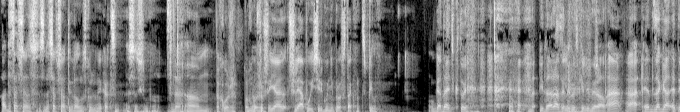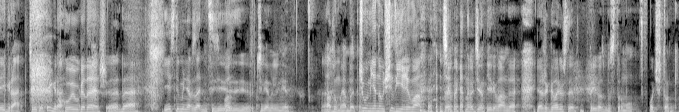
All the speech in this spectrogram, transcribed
А достаточно, достаточно отыграл русскую Мне кажется, достаточно было. Да, um, похоже, похоже. Ну, слушай, я шляпу и серьгу не просто так нацепил. Угадайте, кто я? Пидорас или русский либерал? А? а это, загад... это игра. Че, это игра? Хуй угадаешь. Э, да. Есть у меня в заднице член или нет? Подумай об этом. Чему меня научил Ереван. Чему меня научил Ереван, да. Я же говорю, что я привез бастурму. Очень тонкий.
